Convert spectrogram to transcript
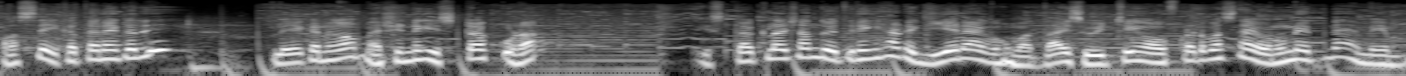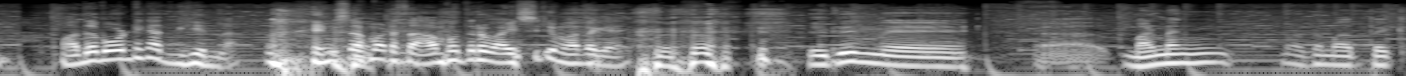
පස්සේ එක තැනකද පලේකනවා මැසින එක ස්ටක් වුණා ස්ටක්ල චන්ද ඉතිරින් හට කියන කොමතයි සවිච්චේ ඔෆ්කට පස වනු නෙත්න මේ මද බෝඩ් එකත් ගිල්ලා එනිසාමට සාමතර වයිසිටි මතකයි. ඉතින් මේ මන්නන් මට මත්තක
